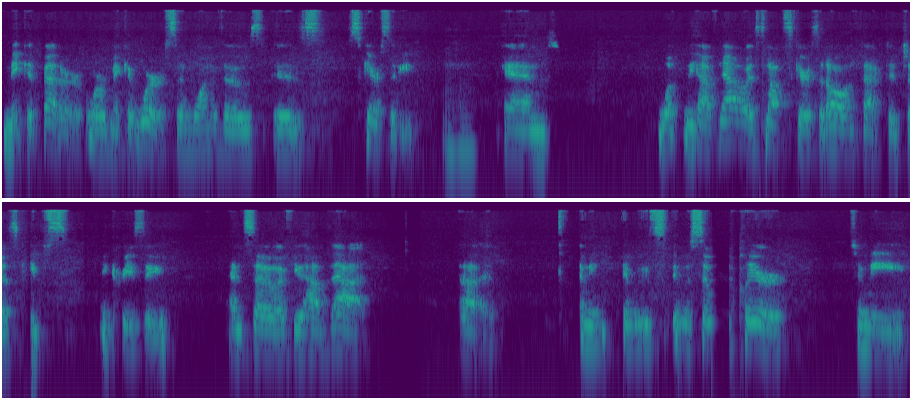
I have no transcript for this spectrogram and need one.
make it better or make it worse. And one of those is scarcity. Mhm. And what we have now is not scarce at all. In fact, it just keeps increasing. And so if you have that, uh, I mean, it was it was so clear to me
